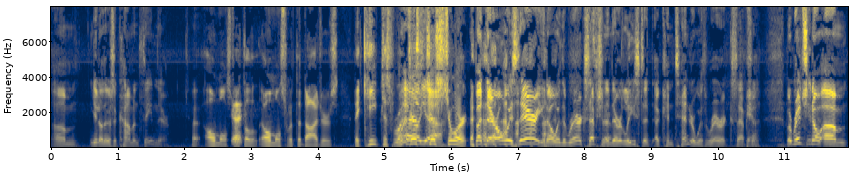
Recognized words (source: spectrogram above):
um, you know, there's a common theme there. Uh, almost yeah. with the almost with the Dodgers, they keep just run well, just yeah. just short, but they're always there. You know, with the rare exception, and they're at least a, a contender with rare exception. Yeah. But Rich, you know, um,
